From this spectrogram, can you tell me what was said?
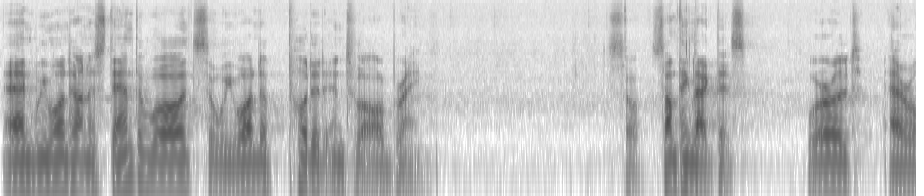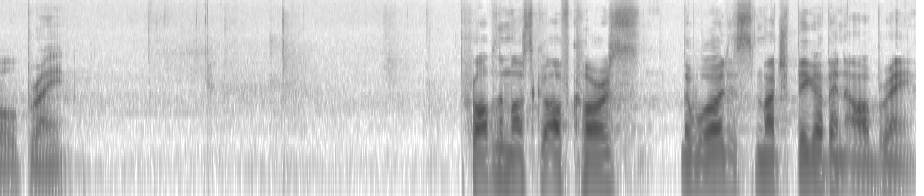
and we want to understand the world, so we want to put it into our brain. So, something like this world, arrow, brain. Problem, of course, the world is much bigger than our brain.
